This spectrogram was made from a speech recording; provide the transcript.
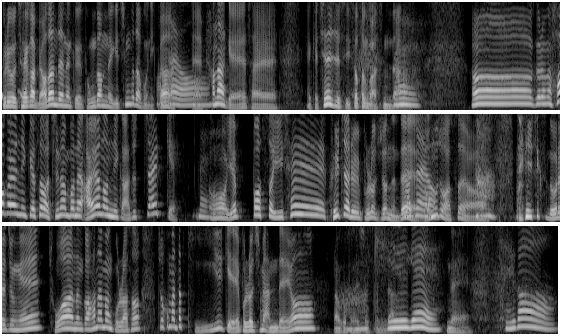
그리고 제가 몇 안 되는 그 동갑내기 친구다 보니까. 예, 편하게 잘 이렇게 친해질 수 있었던 것 같습니다. 네. 어, 그러면 허가연님께서 지난번에 아연 언니가 아주 짧게 네. 어, 예뻤어 이 세 글자를 불러주셨는데 맞아요. 너무 좋았어요. 데이식스 노래 중에 좋아하는 거 하나만 골라서 조금만 더 길게 불러주면 안 돼요? 라고 보내주셨습니다. 아, 길게 네. 제가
